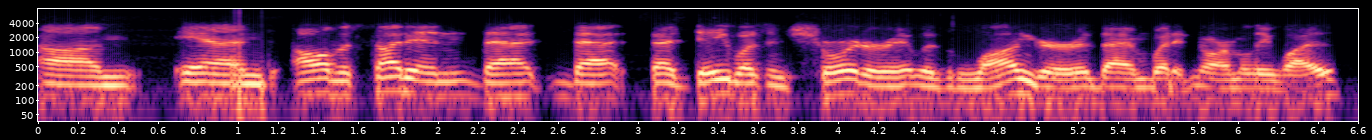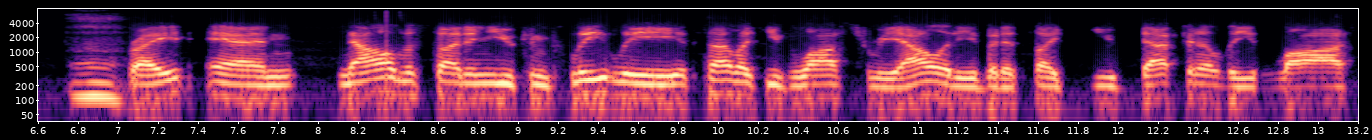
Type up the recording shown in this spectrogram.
um, and all of a sudden that that that day wasn't shorter it was longer than what it normally was Uh, right? And now all of a sudden you completely it's not like you've lost reality but it's like you've definitely lost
